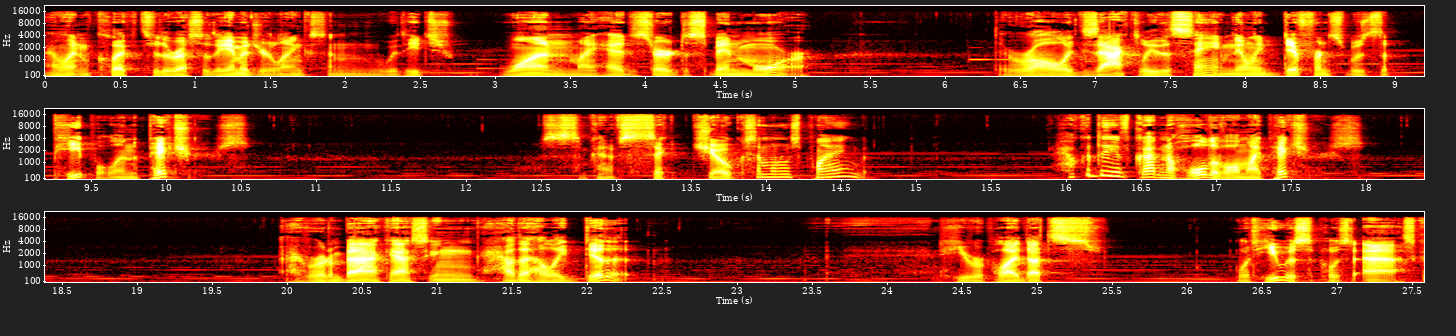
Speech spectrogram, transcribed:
I went and clicked through the rest of the Imgur links, and with each one, my head started to spin more. They were all exactly the same. The only difference was the people in the pictures. Some kind of sick joke someone was playing? But how could they have gotten a hold of all my pictures? I wrote him back asking how the hell he did it. He replied, That's what he was supposed to ask.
